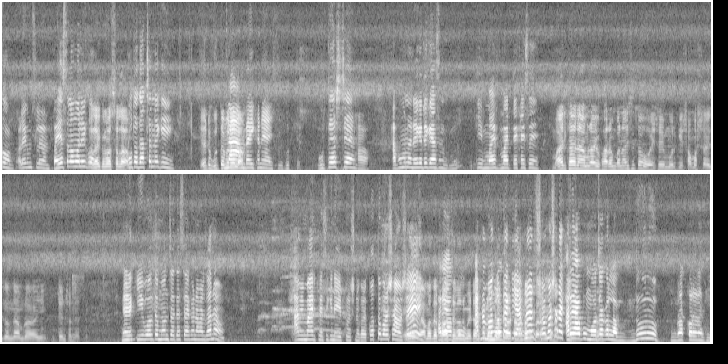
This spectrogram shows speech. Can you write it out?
আলাইকুম। ওয়ালাইকুম আসসালাম। ভাই আসসালামু আলাইকুম। ওয়ালাইকুম আসসালাম। কোথাও যাচ্ছেন নাকি? একটু ঘুরতে না আমরা এখানে আইছি ঘুরতে। ঘুরতে আসছেন? হ্যাঁ। আপু মনে হয় রেগে আছেন। কি খাইছে? মায়ের খায় না আমরা ওই ফার্ম বানাইছি তো ওই সেই মুরগির সমস্যা এই জন্য আমরা এই টেনশনে আছি। এটা কি বলতে মন চাইতেছে এখন আমার জানো? আমি মায়ের খেয়েছি কিনা এই প্রশ্ন করে। কত বড় সাহস এই আমাদের পার্সোনাল মেটার আপনার কি? আপনার সমস্যাটা কি? আরে আপু মজা করলাম। দূর রাগ করে নাকি?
